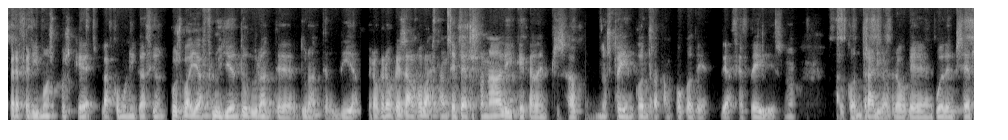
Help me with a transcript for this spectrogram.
preferimos pues que la comunicación pues vaya fluyendo durante, durante el día. Pero creo que es algo bastante personal y que cada empresa, no estoy en contra tampoco de, de hacer dailies, ¿no? Al contrario, creo que pueden ser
